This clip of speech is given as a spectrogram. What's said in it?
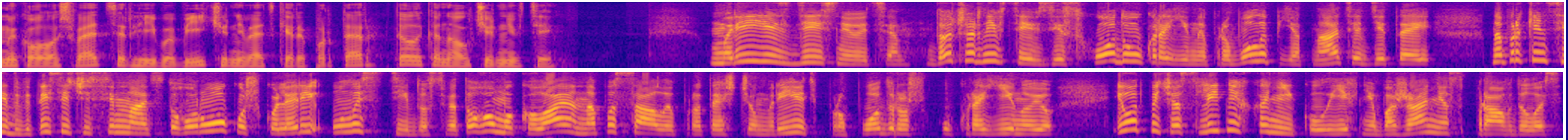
Микола Швець, Сергій Бабій, Чернівецький репортер, телеканал Чернівці. Мрії здійснюються. До Чернівців зі сходу України прибули 15 дітей. Наприкінці 2017 року школярі у листі до Святого Миколая написали про те, що мріють про подорож Україною. І от під час літніх канікул їхнє бажання справдилось:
